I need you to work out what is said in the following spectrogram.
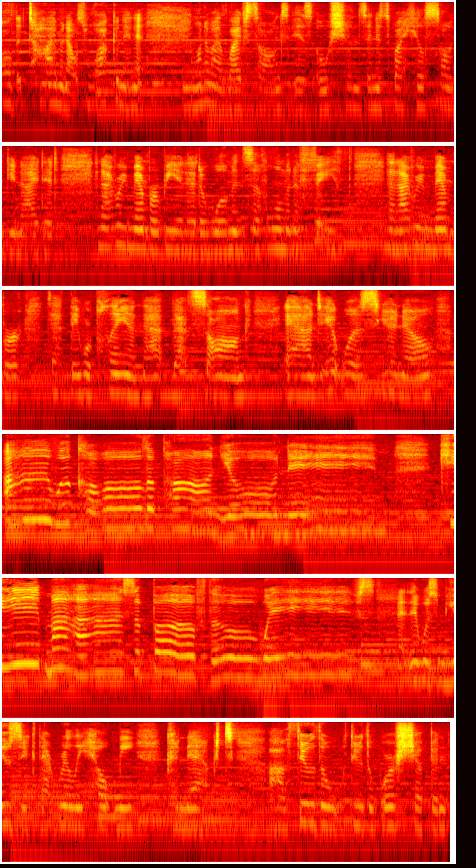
all the time, and I was walking in it. One of my life songs is Oceans, and it's by Hillsong United. And I remember being at a woman's a woman of faith, and I remember that they were playing that that song, and it was, you know, I will call upon your name, keep my above the waves. And it was music that really helped me connect uh, through the through the worship and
